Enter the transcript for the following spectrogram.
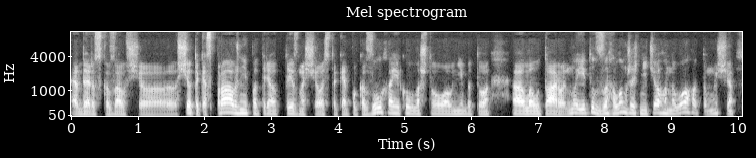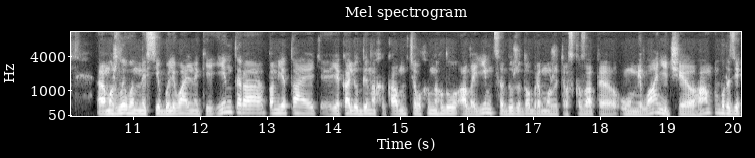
е, де розказав, що що таке справжній патріотизм, що ось таке показуха, яку влаштовував нібито е, Лаутаро. Ну і тут загалом же ж нічого нового, тому що. Е, Можливо, не всі вболівальники Інтера пам'ятають, яка людина Хакан Челхоноглу, але їм це дуже добре можуть розказати у Мілані чи Гамбурзі,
